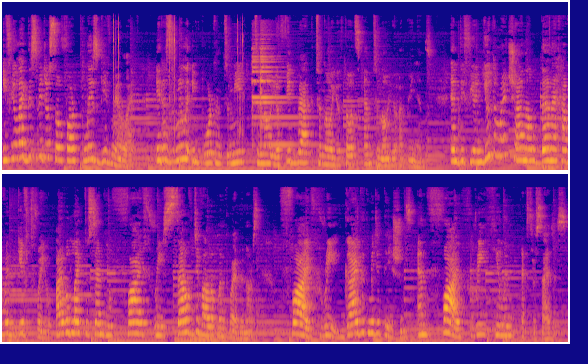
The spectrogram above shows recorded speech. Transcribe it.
if you like this video so far, please give me a like. It is really important to me to know your feedback, to know your thoughts and to know your opinions. And if you're new to my channel, then I have a gift for you. I would like to send you 5 free self-development webinars, 5 free guided meditations and 5 free healing exercises.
